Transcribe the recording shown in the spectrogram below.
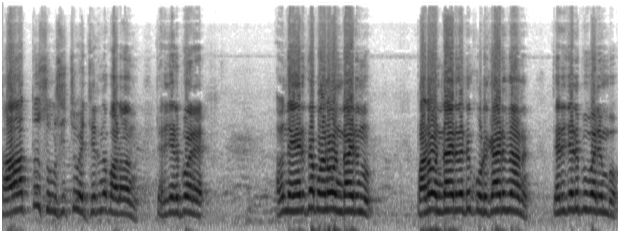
കാത്തു സൂക്ഷിച്ചു വെച്ചിരുന്ന പണമാണ്. തിരഞ്ഞെടുപ്പ് വരെ. അപ്പം നേരത്തെ പണം ഉണ്ടായിരുന്നു. പണം ഉണ്ടായിരുന്നിട്ട് കൊടുക്കാറുന്നതാണ് തിരഞ്ഞെടുപ്പ് വരുമ്പോൾ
